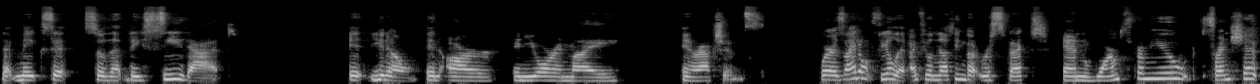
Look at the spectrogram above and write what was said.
that makes it so that they see that it, you know, in our, in your and my interactions. Whereas I don't feel it. I feel nothing but respect and warmth from you, friendship,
